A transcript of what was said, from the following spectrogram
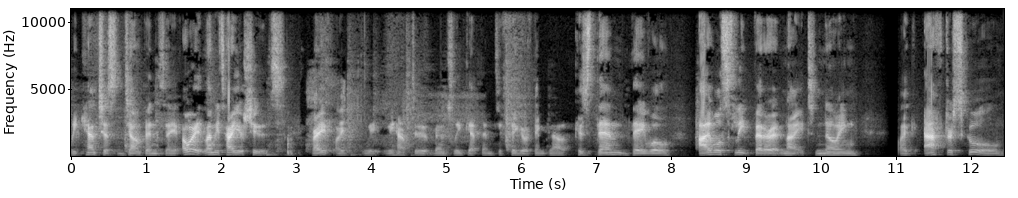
we can't just jump and say oh wait let me tie your shoes right? Like we, we have to eventually get them to figure things out. Because then they will i will sleep better at night knowing like after school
